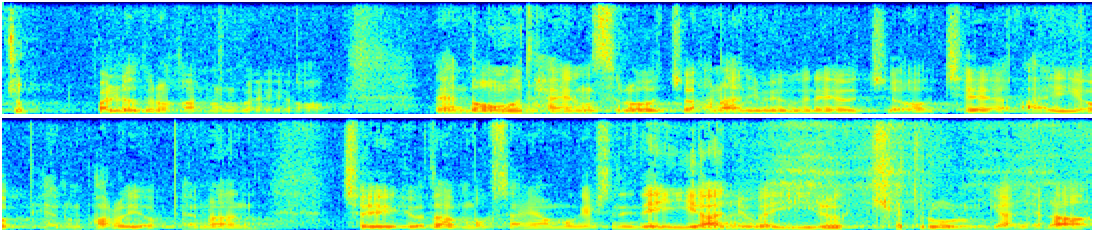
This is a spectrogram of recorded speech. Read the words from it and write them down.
쭉 빨려 들어가는 거예요. 네, 너무 다행스러웠죠. 하나님의 은혜였죠. 제 아이 옆에는 바로 옆에는 저희 교단 목사님 한 분 계시는데 이한유가 이렇게 들어오는 게 아니라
